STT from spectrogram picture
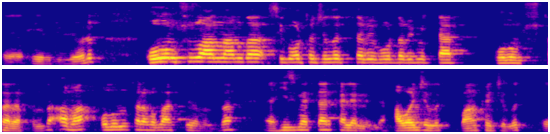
e, evriliyoruz. Olumsuz anlamda sigortacılık tabii burada bir miktar olumsuz tarafında ama olumlu tarafa baktığımızda e, hizmetler kaleminde havacılık, bankacılık, e,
